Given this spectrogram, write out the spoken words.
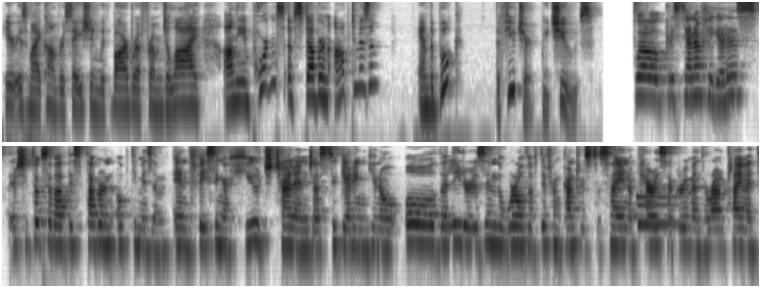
Here is my conversation with Barbara from July on the importance of stubborn optimism and the book, The Future We Choose. Well, Cristina Figueres, uh, she talks about the stubborn optimism and facing a huge challenge as to getting, you know, all the leaders in the world of different countries to sign a Paris agreement around climate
